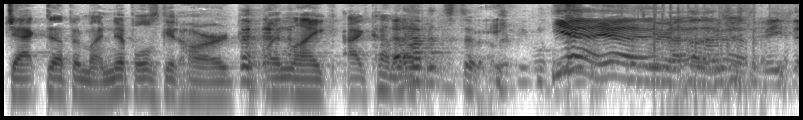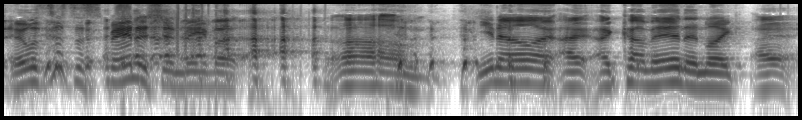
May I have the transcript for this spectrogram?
jacked up and my nipples get hard when like I come That up. happens to other people. too? Yeah, yeah, That's weird. I thought that was just a me thing. it was just a Spanish in me, but um, you know, I, I, I come in and like I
